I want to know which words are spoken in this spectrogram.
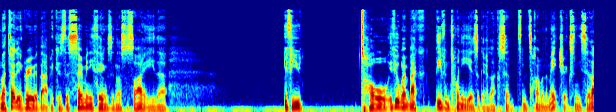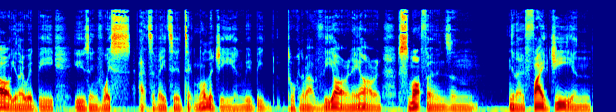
And I totally agree with that because there's so many things in our society that if you told, if you went back even 20 years ago, like I said, in the time of the Matrix, and you said, oh, you know, we'd be using voice activated technology and we'd be talking about VR and AR and smartphones and, you know, 5G and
